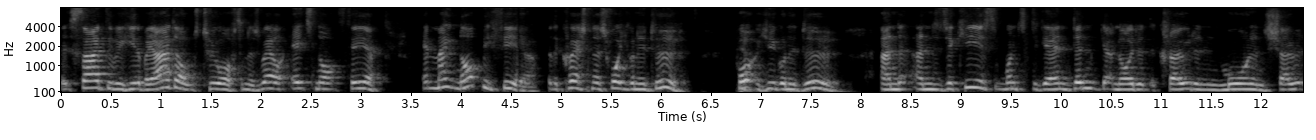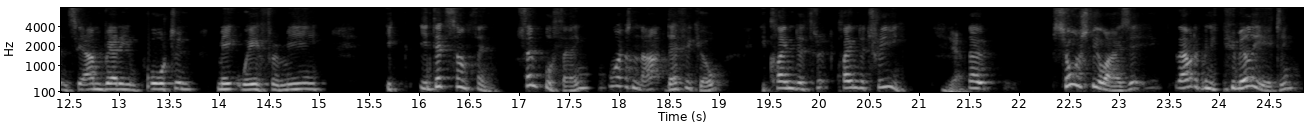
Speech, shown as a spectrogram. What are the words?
It's sadly we hear it by adults too often as well. It's not fair. It might not be fair, but the question is, what are you going to do? What yeah. are you going to do? And and Zacchaeus once again didn't get annoyed at the crowd and moan and shout and say, "I'm very important. Make way for me." He, he did something simple thing. Wasn't that difficult. He climbed a th- climbed a tree. Yeah. Now, socially wise, it, that would have been humiliating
